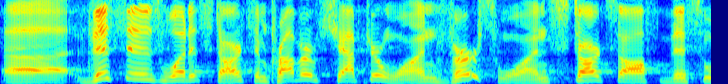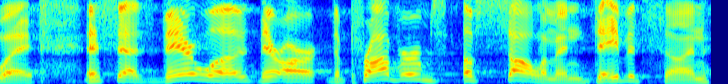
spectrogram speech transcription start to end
uh, this is what it starts in Proverbs chapter 1, verse 1, starts off this way. It says, There was there are the Proverbs of Solomon, David's son,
